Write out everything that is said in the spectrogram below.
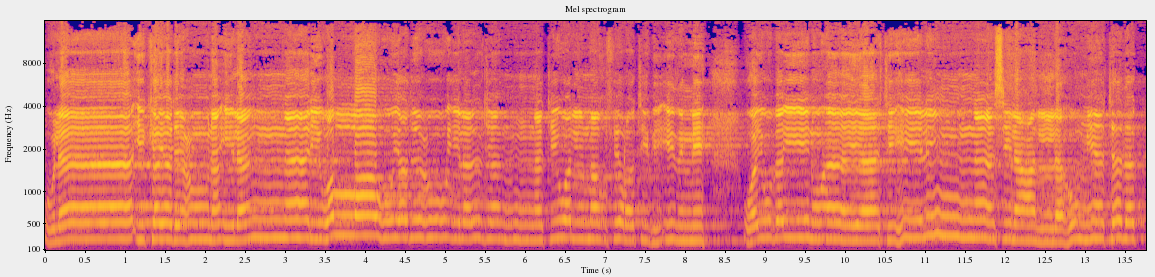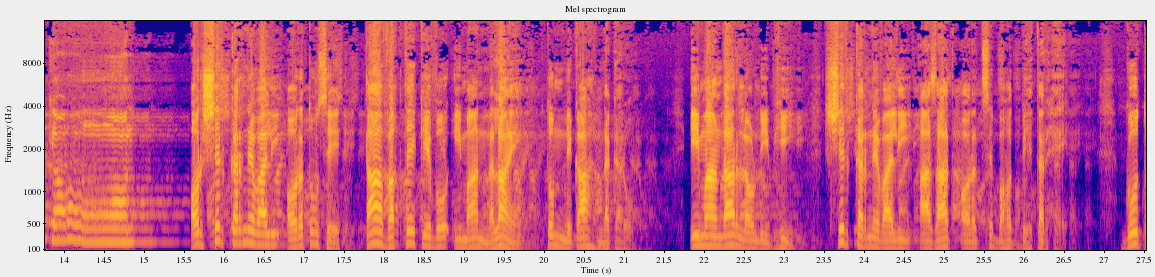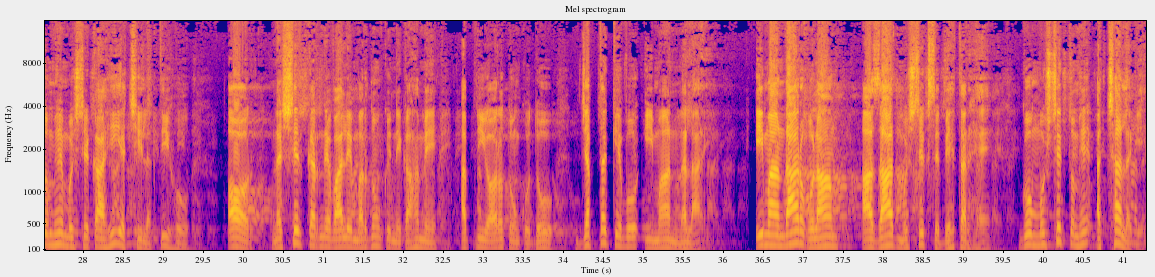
أولئك يدعون إلى النار والله يدعو إلى الجنة والمغفرة بإذنه ويبين آياته للناس لعلهم يتذكرون اور شرک کرنے والی عورتوں سے تا وقتے کہ وہ ایمان نہ لائیں، تم نکاح نہ کرو۔ ایماندار لونڈی بھی شرک کرنے والی آزاد عورت سے بہت بہتر ہے۔ گو تمہیں مشرقہ ہی اچھی لگتی ہو اور نشر کرنے والے مردوں کے نکاح میں اپنی عورتوں کو دو جب تک کہ وہ ایمان نہ لائے۔ ایماندار غلام آزاد مشرق سے بہتر ہے۔ گو مشرق تمہیں اچھا لگے۔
